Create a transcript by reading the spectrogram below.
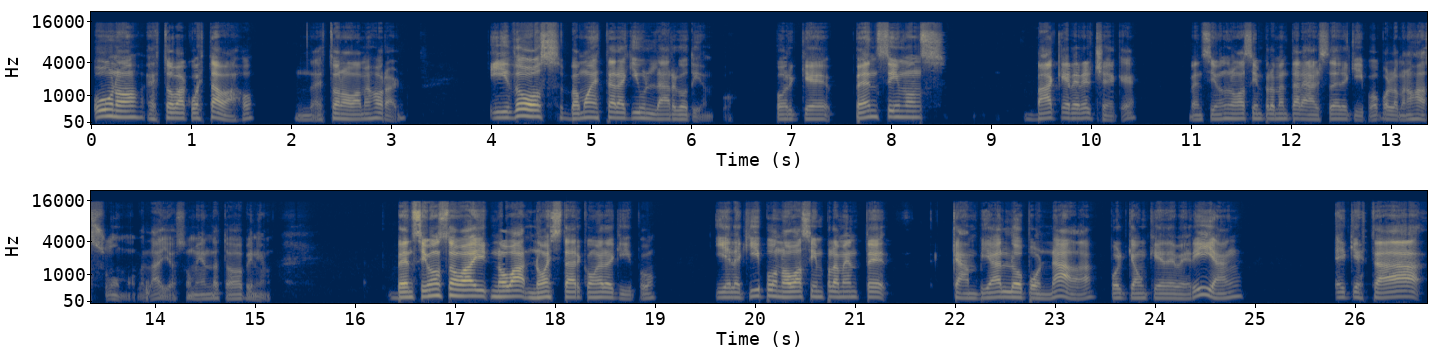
Uno, esto va a cuesta abajo. Esto no va a mejorar. Y dos, vamos a estar aquí un largo tiempo. Porque Ben Simmons va a querer el cheque. Ben Simmons no va simplemente a alejarse del equipo, por lo menos asumo, ¿verdad? Yo asumiendo esta opinión. Ben Simmons no va, a no va a no estar con el equipo y el equipo no va a simplemente cambiarlo por nada, porque aunque deberían, el que está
